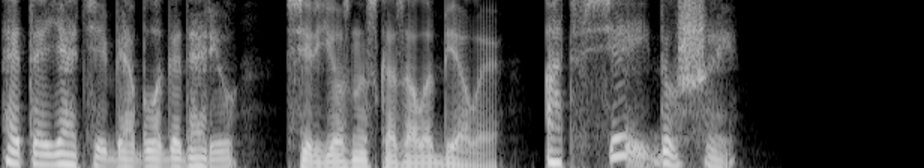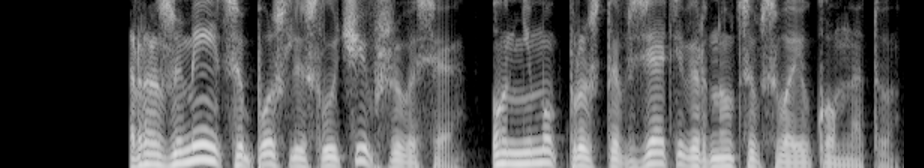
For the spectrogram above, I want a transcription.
«Это я тебя благодарю», — серьезно сказала Белая. «От всей души». Разумеется, после случившегося он не мог просто взять и вернуться в свою комнату.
